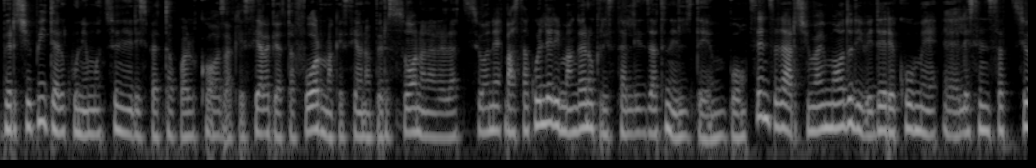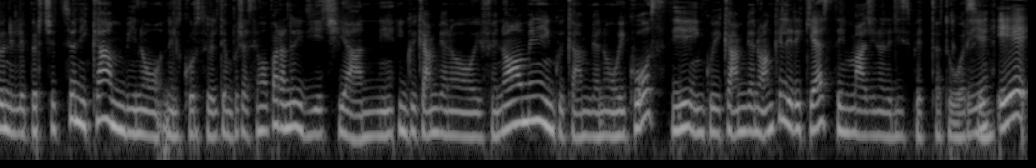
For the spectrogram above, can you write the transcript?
percepite alcune emozioni rispetto a qualcosa, che sia la piattaforma, che sia una persona, una relazione, basta quelle rimangano cristallizzate nel tempo, senza darci mai modo di vedere come eh, le sensazioni, le percezioni cambino nel corso del tempo. Cioè stiamo parlando di dieci anni in cui cambiano i fenomeni, in cui cambiano i costi, in cui cambiano anche le richieste, immagino, degli spettatori Sì. e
